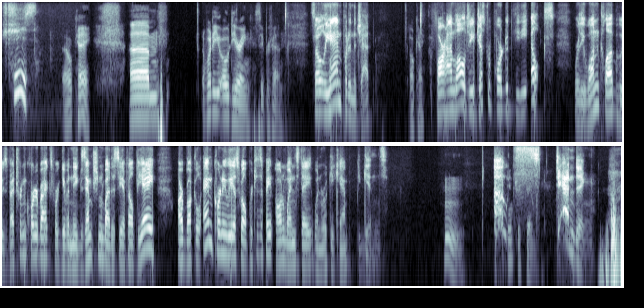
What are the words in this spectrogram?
Jeez. Okay. Um, what are you oh dearing, superfan? So Leanne put in the chat. Okay. Farhan Lalji just reported the Elks were the one club whose veteran quarterbacks were given the exemption by the CFLPA. Arbuckle and Cornelius will participate on Wednesday when rookie camp begins. Hmm. Oh, Interesting. Outstanding.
